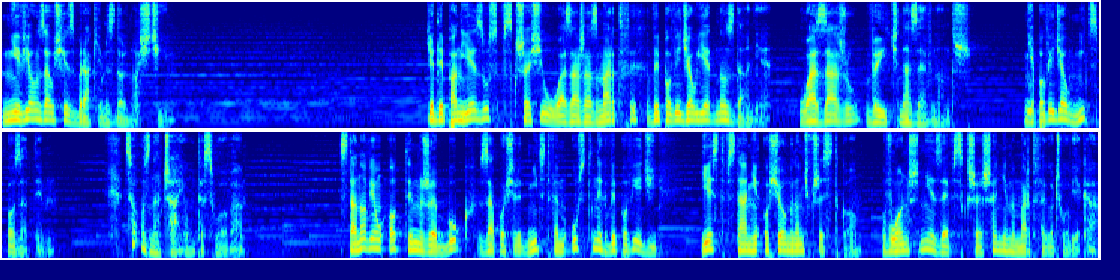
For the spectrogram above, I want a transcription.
nie wiązał się z brakiem zdolności. Kiedy Pan Jezus wskrzesił łazarza z martwych, wypowiedział jedno zdanie: Łazarzu, wyjdź na zewnątrz. Nie powiedział nic poza tym. Co oznaczają te słowa? Stanowią o tym, że Bóg za pośrednictwem ustnych wypowiedzi jest w stanie osiągnąć wszystko, włącznie ze wskrzeszeniem martwego człowieka.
